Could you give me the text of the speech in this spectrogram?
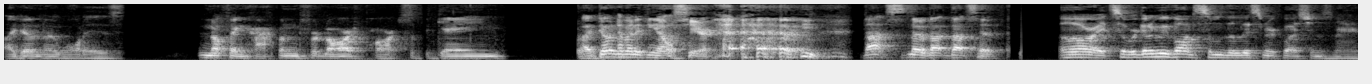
I don't know what is nothing happened for large parts of the game. I don't have anything else here. that's no, that that's it. All right, so we're going to move on to some of the listener questions now.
